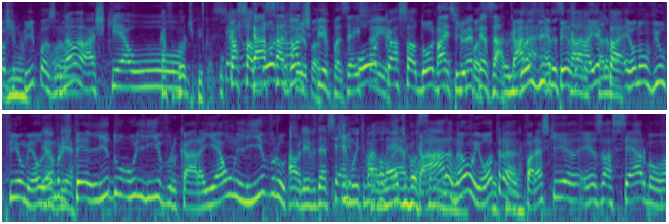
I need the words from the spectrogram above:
Pesadinho. de pipas, não? Não, eu acho que é o. Caçador de pipas. O caçador, Caçador de, de pipas. pipas, é isso o aí. caçador Vai, de esse filme é pipas. pesado. Eu Cara, dois livros é pesado. cara, Aí é que é tá. Eu não vi o filme. Eu, lembro vi. de ter lido o livro, cara. E é um livro que Ah, o livro deve ser é Que- muito mais completo. Cara, não, e outra, cara. parece que exacerbam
